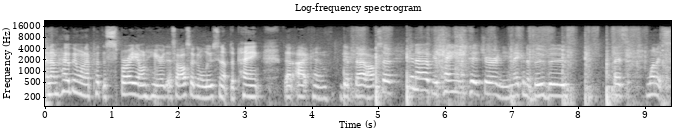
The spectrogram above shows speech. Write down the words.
and I'm hoping when I put the spray on here that's also going to loosen up the paint that I can get that off. So, you know, if you're painting a picture and you're making a boo-boo, when it's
